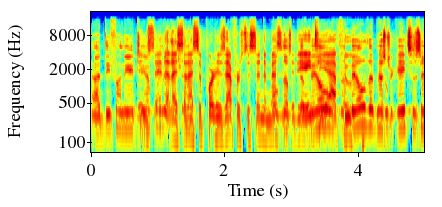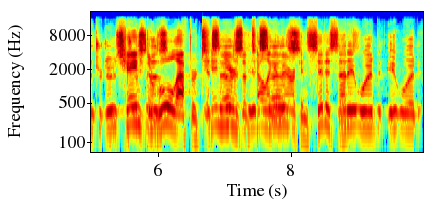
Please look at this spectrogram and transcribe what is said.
uh, defund the ATF? I didn't say that. I said I support his efforts to send a message well, to the, the, bill, ATF, the who, bill that Mr. Gaetz has introduced changed the says- rule after 10 says- years of telling American citizens that it would it would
